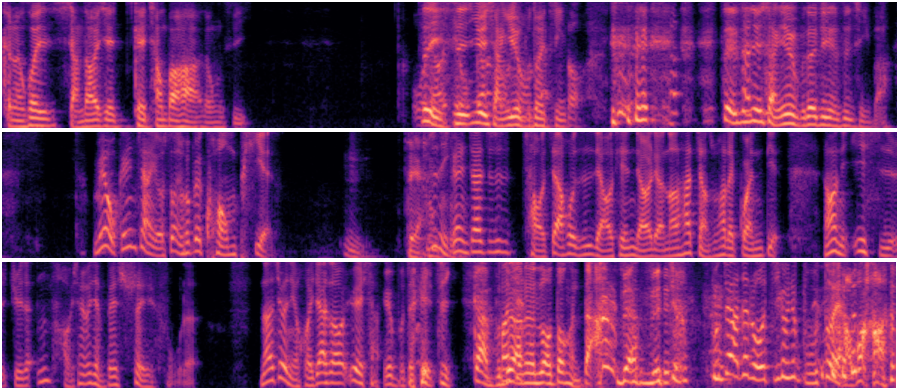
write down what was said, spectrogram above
可能会想到一些可以呛爆他的东西，这也是越想越不对劲这也是越想越不对劲的事情吧？没有，我跟你讲，有时候你会被诓骗。嗯，这样就是你跟人家就是吵架或者是聊天聊一聊，然后他讲出他的观点，然后你一时觉得嗯好像有点被说服了，然后就你回家之后越想越不对劲，干不对啊，那个漏洞很大，这样子就不对啊，这逻辑根本就不对，好不好？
